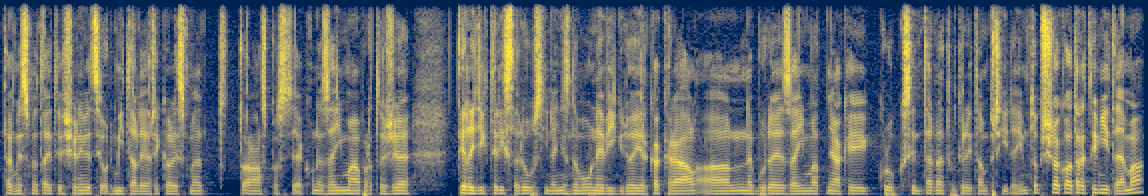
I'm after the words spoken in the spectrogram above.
tak my jsme tady ty všechny věci odmítali a říkali jsme, to, nás prostě jako nezajímá, protože ty lidi, kteří sledují snídaně znovu, neví, kdo je Jirka Král a nebude je zajímat nějaký kluk z internetu, který tam přijde. Jim to přišlo jako atraktivní téma,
